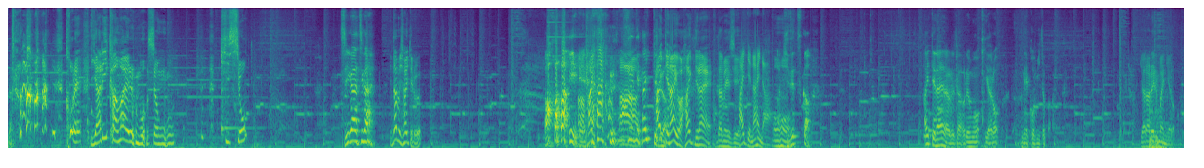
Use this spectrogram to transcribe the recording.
これ槍構えるモーション気象？違う違う。ダメージ入ってる？あいい。あ入って入ってないわ。入ってない。ダメージ。入ってないな。気絶か。入ってないならじゃあ。俺もやろう。寝込みとか。やられる前にやろう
